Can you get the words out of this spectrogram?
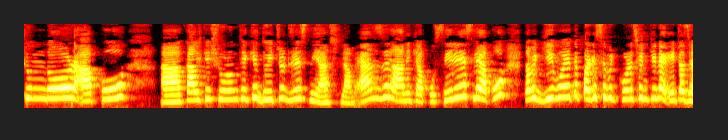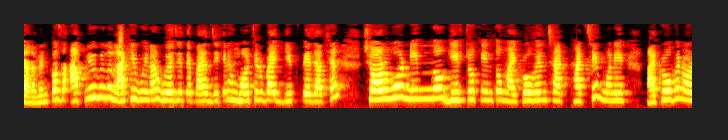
সুন্দর আপু কালকে শোরুম থেকে দুইটা ড্রেস নিয়ে আসলাম। অ্যাঞ্জেল, আনিক আপু সিরিয়াসলি আপু, তবে গিভ ওয়েতে পার্টিসিপেট করেছেন কিনা এটা জানাবেন বিকজ আপনিও কিন্তু লাকি উইনার হয়ে যেতে পারেন, যেখানে মোটর বাইক গিফট পেয়ে যাচ্ছেন। সর্বনিম্ন গিফটও কিন্তু মাইক্রোওভেন ছাড় থাকছে মানে মাইক্রোওভেন আর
